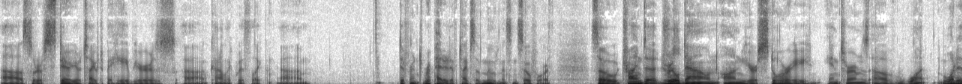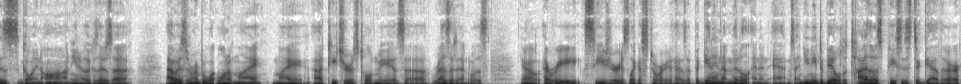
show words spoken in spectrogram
uh, sort of stereotyped behaviors, uh, kind of like with like um, different repetitive types of movements and so forth. So trying to drill down on your story in terms of what what is going on, you know, because there's a I always remember what one of my my uh, teachers told me as a resident was, you know, every seizure is like a story. It has a beginning, a middle, and an end, and you need to be able to tie those pieces together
